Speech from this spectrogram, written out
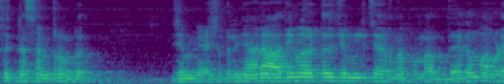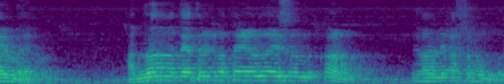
ഫിറ്റ്നസ് സെന്റർ ഉണ്ട്. ജിംനേഷ്യത്തിൽ ഞാൻ ആദ്യമായിട്ട് ജിമ്മിൽ ചേർന്നപ്പോൾ അദ്ദേഹം അവിടെ ഉണ്ടായിരുന്നു അന്ന് അദ്ദേഹത്തിന് ഒരു പത്ത് എഴുപത് വയസ്സ് കാണും. ഒരു പതിനഞ്ച് വർഷം മുമ്പ്.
